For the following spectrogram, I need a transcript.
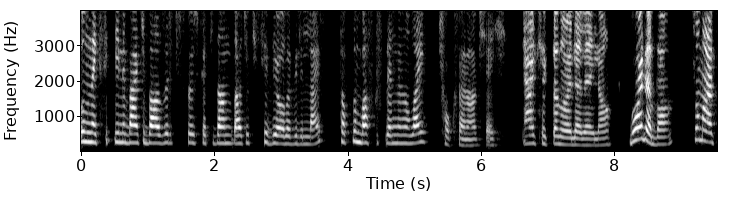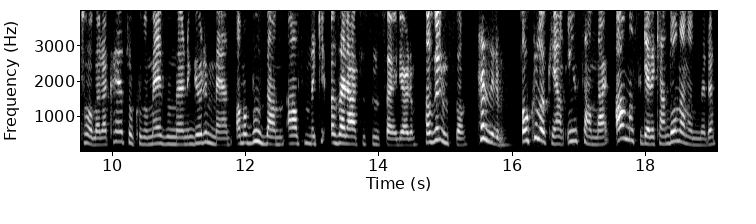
Bunun eksikliğini belki bazıları psikolojik açıdan daha çok hissediyor olabilirler. Toplum baskısı denilen olay çok fena bir şey. Gerçekten öyle Leyla. Bu arada son artı olarak hayat okulu mezunlarının görünmeyen ama buzdağının altındaki özel artısını söylüyorum. Hazır mısın? Hazırım. Okul okuyan insanlar alması gereken donanımları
